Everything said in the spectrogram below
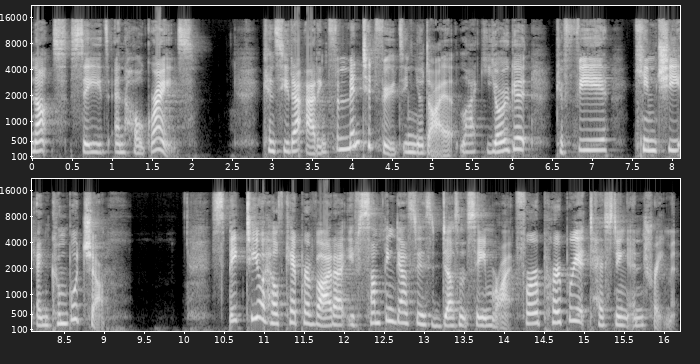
nuts, seeds, and whole grains. Consider adding fermented foods in your diet like yogurt, kefir, kimchi, and kombucha. Speak to your healthcare provider if something downstairs doesn't seem right for appropriate testing and treatment.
